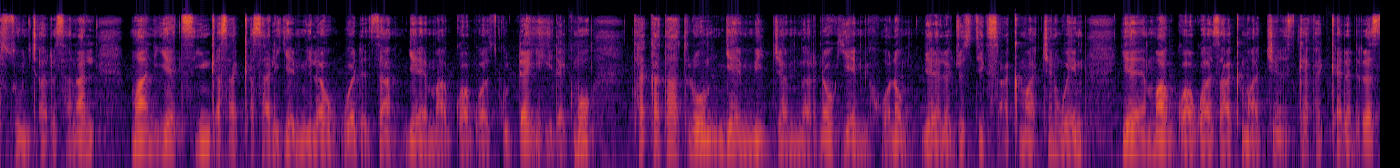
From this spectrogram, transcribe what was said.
እሱን ጨርሰናል። ማን የት ይንቀሳቀሳል የሚለው ወደዛ የማጓጓዝ ጉዳይ ይሄ ደግሞ ተከታትሎ የሚጀመር ነው የሚሆነው። የሎጂስቲክስ አቅማችን ወይም የማጓጓዝ አቅማችን እስከፈቀደ ድረስ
